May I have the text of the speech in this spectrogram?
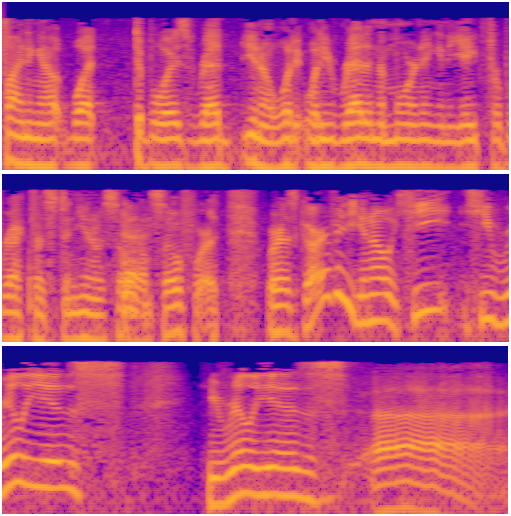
finding out what Du Bois read, you know, what what he read in the morning and he ate for breakfast, and you know, so on and so forth. Whereas Garvey, you know, he he really is. He really is. Uh,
